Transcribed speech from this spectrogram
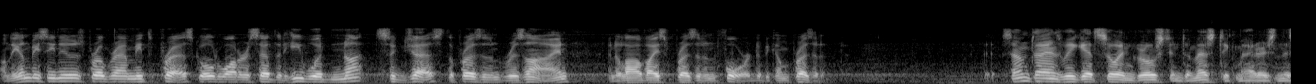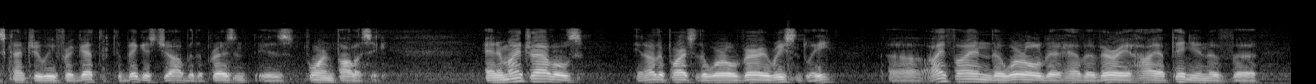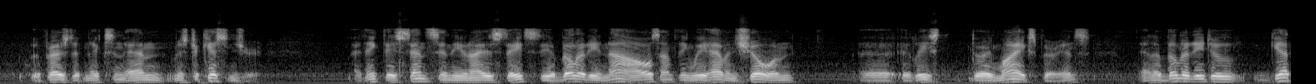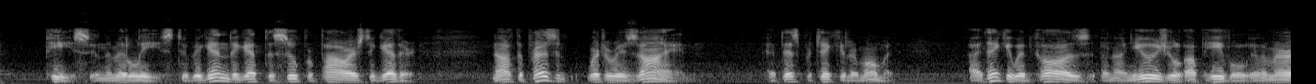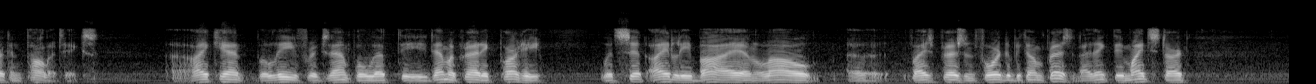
On the NBC News program Meet the Press, Goldwater said that he would not suggest the president resign and allow Vice President Ford to become president. Sometimes we get so engrossed in domestic matters in this country we forget that the biggest job of the president is foreign policy. And in my travels in other parts of the world very recently, uh, I find the world to have a very high opinion of uh, President Nixon and Mr. Kissinger. I think they sense in the United States the ability now, something we haven't shown, uh, at least during my experience, an ability to get peace in the Middle East, to begin to get the superpowers together. Now, if the president were to resign, at this particular moment, I think it would cause an unusual upheaval in American politics. Uh, I can't believe, for example, that the Democratic Party would sit idly by and allow uh, Vice President Ford to become president. I think they might start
